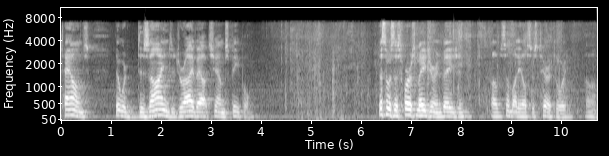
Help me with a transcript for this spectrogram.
towns that were designed to drive out Shem's people. This was his first major invasion of somebody else's territory. Um,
